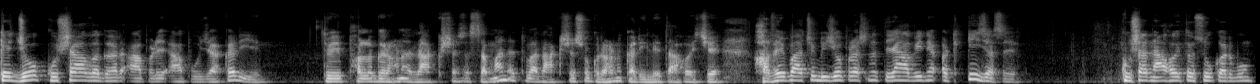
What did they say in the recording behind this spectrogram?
કે જો કુશા વગર આપણે આ પૂજા કરીએ તો એ ફલ ગ્રહણ રાક્ષસ સમાન અથવા રાક્ષસો ગ્રહણ કરી લેતા હોય છે. હવે પાછો બીજો પ્રશ્ન, ત્યાં આવીને અટકી જશે. કુશા ના હોય તો શું કરવું?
